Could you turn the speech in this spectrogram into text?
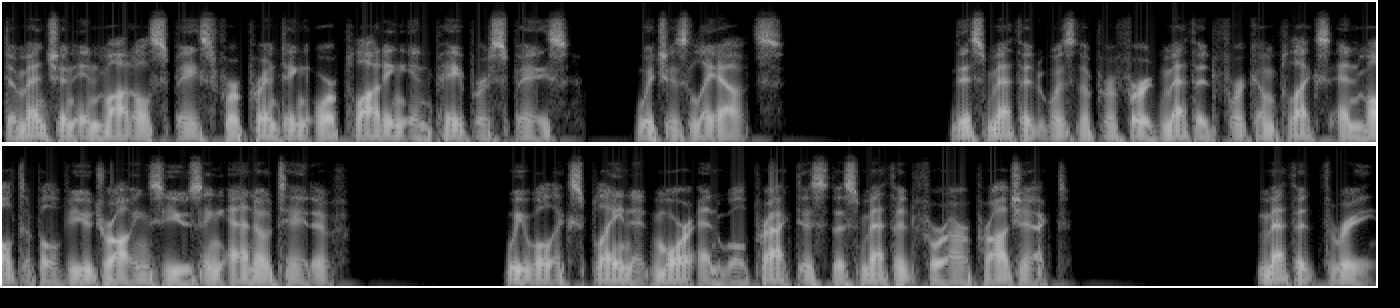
Dimension in model space for printing or plotting in paper space, which is layouts. This method was the preferred method for complex and multiple view drawings using annotative. We will explain it more and will practice this method for our project. Method 3.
